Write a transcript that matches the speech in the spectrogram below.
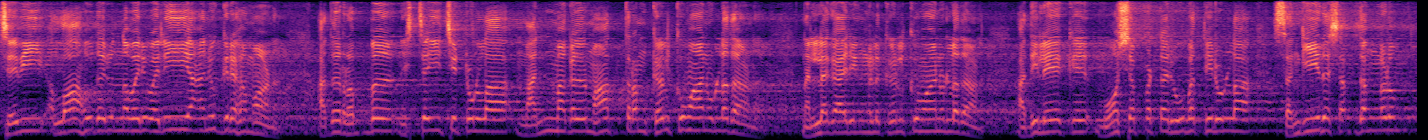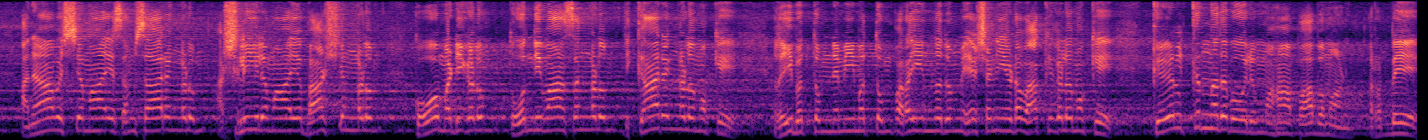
ചെവി അള്ളാഹു തരുന്ന ഒരു വലിയ അനുഗ്രഹമാണ്. അത് റബ്ബ് നിശ്ചയിച്ചിട്ടുള്ള നന്മകൾ മാത്രം കേൾക്കുവാനുള്ളതാണ്. നല്ല കാര്യങ്ങൾ കേൾക്കുവാനുള്ളതാണ്. അതിലേക്ക് മോശപ്പെട്ട രൂപത്തിലുള്ള സംഗീത ശബ്ദങ്ങളും അനാവശ്യമായ സംസാരങ്ങളും അശ്ലീലമായ ഭാഷ്യങ്ങളും കോമഡികളും തോന്നിവാസങ്ങളും ധിക്കാരങ്ങളുമൊക്കെ റീബത്തും നമീമത്തും പറയുന്നതും ഏഷണിയുടെ വാക്കുകളുമൊക്കെ കേൾക്കുന്നത് പോലും മഹാപാപമാണ്. റബ്ബേ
